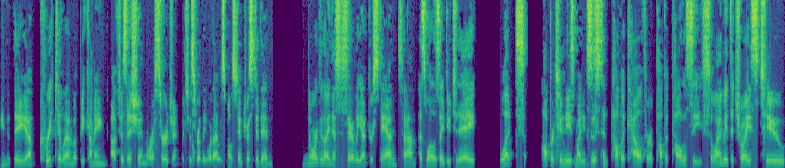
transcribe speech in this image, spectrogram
you know, the um, curriculum of becoming a physician or a surgeon, which is really what I was most interested in. Nor did I necessarily understand, um, as well as I do today, what opportunities might exist in public health or public policy. So I made the choice to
